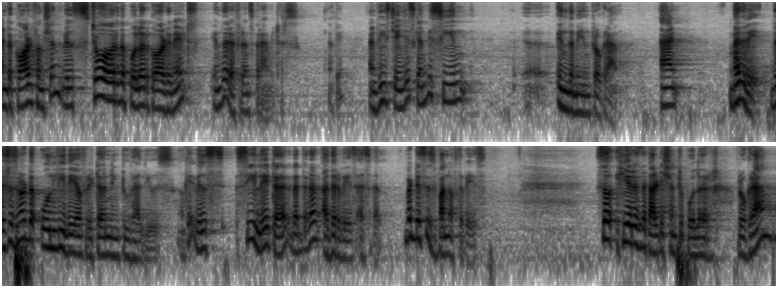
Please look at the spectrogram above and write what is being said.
and the called function will store the polar coordinates in the reference parameters. Okay. And these changes can be seen uh, in the main program. And by the way, this is not the only way of returning two values. Okay? We will see later that there are other ways as well, but this is one of the ways. So, here is the Cartesian to polar program.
